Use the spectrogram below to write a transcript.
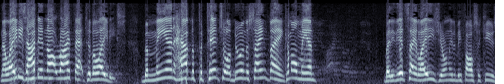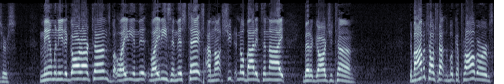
Now, ladies, I did not write that to the ladies. The men have the potential of doing the same thing. Come on, men. But he did say, ladies, you don't need to be false accusers. Men, we need to guard our tongues, but lady in this, ladies, in this text, I'm not shooting nobody tonight. Better guard your tongue. The Bible talks about in the book of Proverbs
